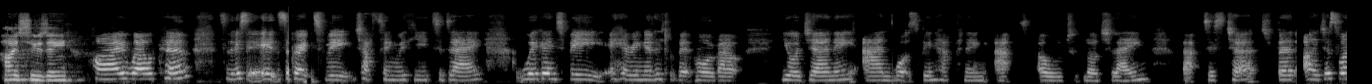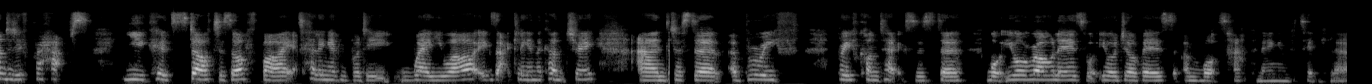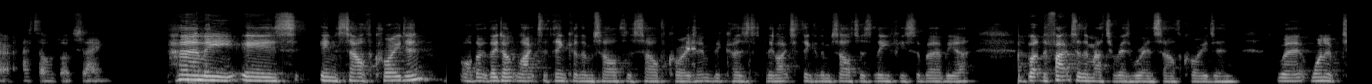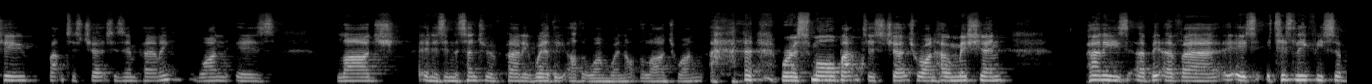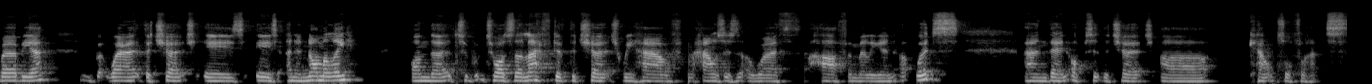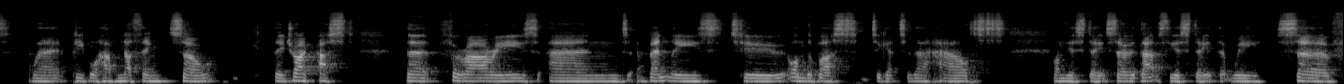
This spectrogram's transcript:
Hi, Susie. Hi, welcome. So this it's great to be chatting with you today. We're going to be hearing a little bit more about your journey and what's been happening at Old Lodge Lane Baptist Church. But I just wondered if perhaps you could start us off by telling everybody where you are exactly in the country and just a, a brief brief context as to what your role is, what your job is, and what's happening in particular at Old Lodge Lane. Purley is in South Croydon, although they don't like to think of themselves as South Croydon because they like to think of themselves as leafy suburbia. But the fact of the matter is, we're in South Croydon. We're one of two Baptist churches in Purley. One is large and is in the centre of Purley. We're the other one, we're not the large one. we're a small Baptist church, we're on home mission. Purley's a bit of a, it is, it is leafy suburbia, but where the church is, is an anomaly on the to, towards the left of the church we have houses that are worth half a million upwards. And then opposite the church are council flats where people have nothing. So they drive past the ferraris and bentleys to on the bus to get to their house on the estate. So that's the estate that we serve.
